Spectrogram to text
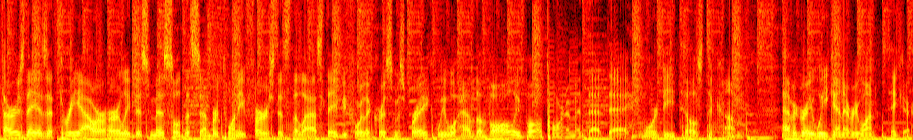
Thursday is a three hour early dismissal, December 21st. It's the last day before the Christmas break. We will have the volleyball tournament that day. More details to come. Have a great weekend, everyone. Take care.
